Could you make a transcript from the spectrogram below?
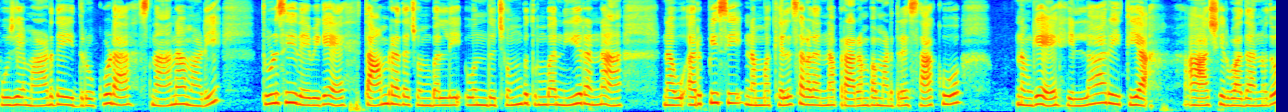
ಪೂಜೆ ಮಾಡದೇ ಇದ್ದರೂ ಕೂಡ ಸ್ನಾನ ಮಾಡಿ ತುಳಸಿ ದೇವಿಗೆ ತಾಮ್ರದ ಚೊಂಬಲ್ಲಿ ಒಂದು ಚೊಂಬು ತುಂಬ ನೀರನ್ನು ನಾವು ಅರ್ಪಿಸಿ ನಮ್ಮ ಕೆಲಸಗಳನ್ನು ಪ್ರಾರಂಭ ಮಾಡಿದ್ರೆ ಸಾಕು. ನಮಗೆ ಎಲ್ಲ ರೀತಿಯ ಆಶೀರ್ವಾದ ಅನ್ನೋದು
